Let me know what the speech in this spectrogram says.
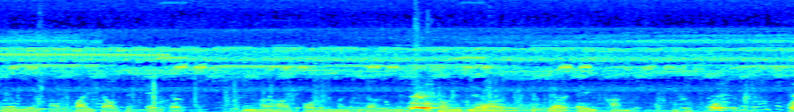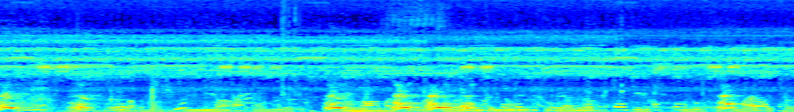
area, of 5,000 hectares. In heart, all of the monkeys are in this territory, there are, they are 800. Ja, only normal mathematical knowledge together is looks mathematical.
